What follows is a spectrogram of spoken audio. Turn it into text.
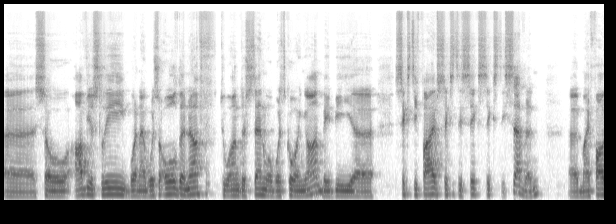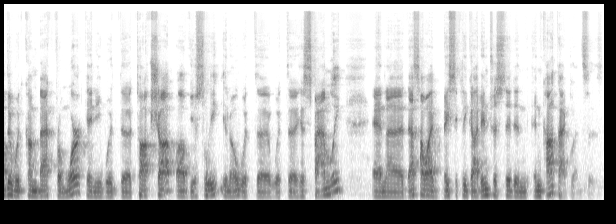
Uh, so obviously, when I was old enough to understand what was going on, maybe uh, 65, 66, 67, uh, my father would come back from work and he would talk shop, obviously, you know, with with his family, and that's how I basically got interested in in contact lenses.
